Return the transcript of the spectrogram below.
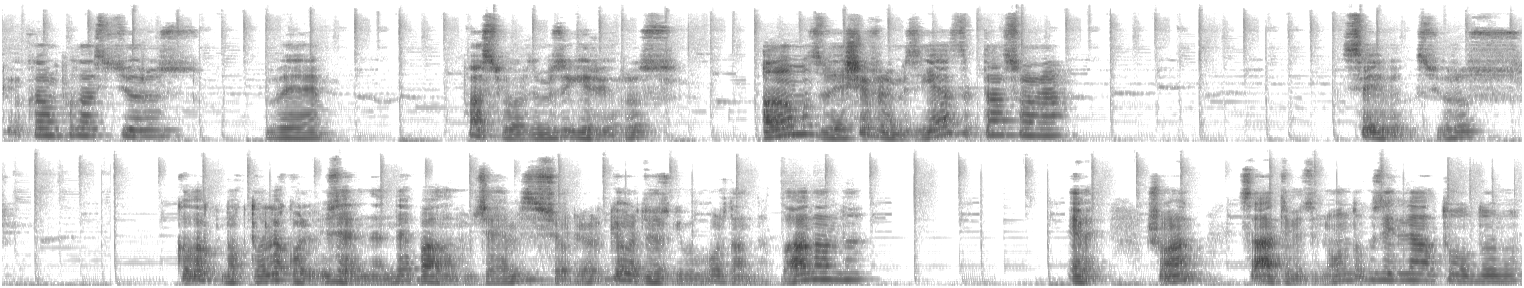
Gökhan Plus diyoruz ve password'ümüzü giriyoruz. Ağımız ve şifremizi yazdıktan sonra save'e basıyoruz. Clock.local üzerinden de bağlanacağımızı söylüyor. Gördüğünüz gibi buradan da bağlandı. Şu an saatimizin 19.56 olduğunu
